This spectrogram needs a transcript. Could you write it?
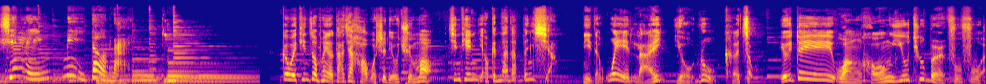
心灵蜜豆奶。各位听众朋友，大家好，我是刘群茂，今天要跟大家分享，你的未来有路可走。有一对网红 YouTuber 夫妇啊，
